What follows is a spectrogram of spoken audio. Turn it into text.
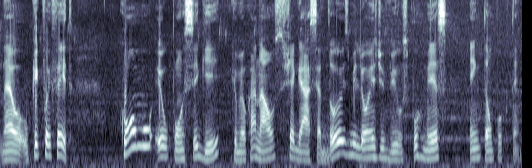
Né? O, que, que foi feito? Como eu consegui que o meu canal chegasse a 2 milhões de views por mês em tão pouco tempo?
